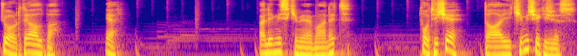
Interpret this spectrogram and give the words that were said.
Jordi Alba. Gel. Kalemiz kime emanet? Totiç'e. Daha iyi kimi çekeceğiz?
